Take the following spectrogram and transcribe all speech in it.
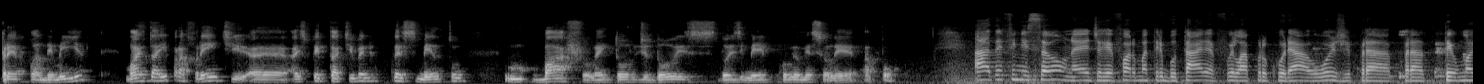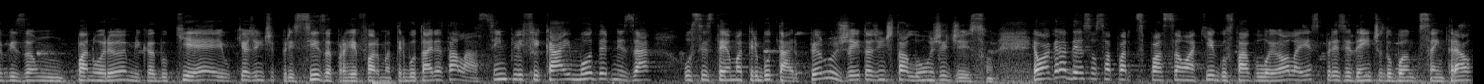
pré-pandemia, mas daí para frente é, a expectativa é de um crescimento baixo, né, em torno de 2, 2,5, como eu mencionei há pouco. A definição né, de reforma tributária, fui lá procurar hoje para ter uma visão panorâmica do que é e o que a gente precisa para a reforma tributária, está lá, simplificar e modernizar o sistema tributário. Pelo jeito, a gente está longe disso. Eu agradeço a sua participação aqui, Gustavo Loyola, ex-presidente do Banco Central.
